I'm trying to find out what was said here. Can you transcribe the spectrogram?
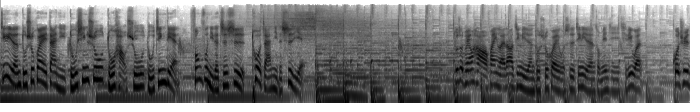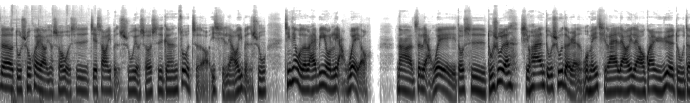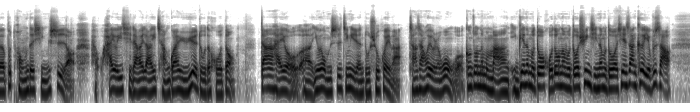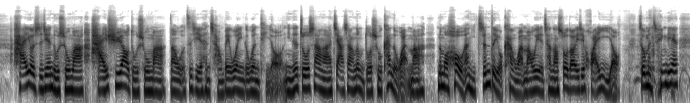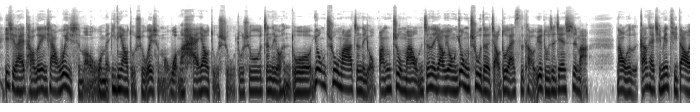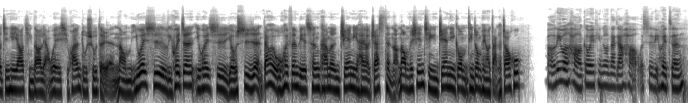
经理人读书会带你读新书、读好书、读经典，丰富你的知识，拓展你的视野。读者朋友好，欢迎来到经理人读书会，我是经理人总编辑齐立文。过去的读书会哦，有时候我是介绍一本书，有时候是跟作者哦一起聊一本书。今天我的来宾有两位哦。那这两位都是读书人，喜欢读书的人，我们一起来聊一聊关于阅读的不同的形式哦，还还有一起聊一聊一场关于阅读的活动。当然还有呃，因为我们是经理人读书会嘛，常常会有人问我，工作那么忙，影片那么多，活动那么多，讯息那么多，线上课也不少。还有时间读书吗？还需要读书吗？那我自己也很常被问一个问题哦，你那桌上啊架上那么多书，看得完吗？那么厚，那你真的有看完吗？我也常常受到一些怀疑哦。所以，我们今天一起来讨论一下，为什么我们一定要读书？为什么我们还要读书？读书真的有很多用处吗？真的有帮助吗？我们真的要用用处的角度来思考阅读这件事吗？那我刚才前面提到，今天邀请到两位喜欢读书的人。那我们一位是李慧珍，一位是尤世任。待会我会分别称他们 Jenny 还有 Justin 啊。那我们先请 Jenny 跟我们听众朋友打个招呼。好，立文好，各位听众大家好，我是李慧珍。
